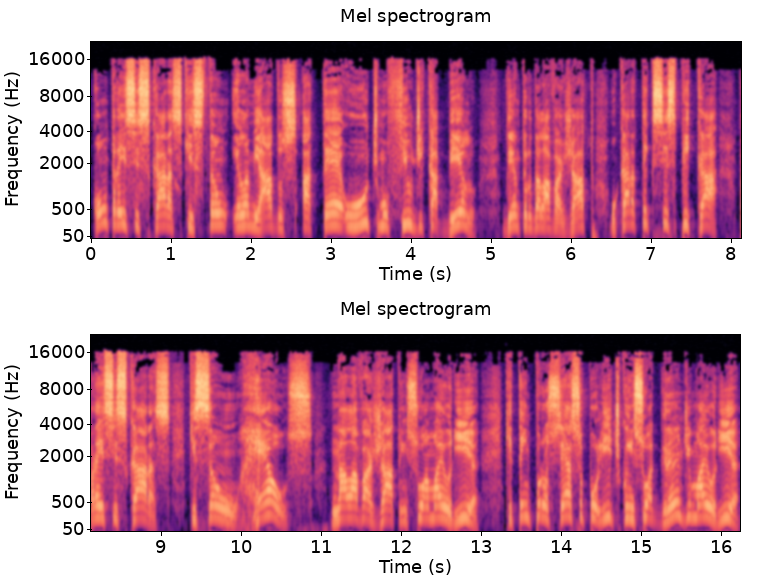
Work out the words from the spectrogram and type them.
contra esses caras que estão elameados até o último fio de cabelo dentro da Lava Jato. O cara tem que se explicar para esses caras que são réus na Lava Jato, em sua maioria, que tem processo político em sua grande maioria,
